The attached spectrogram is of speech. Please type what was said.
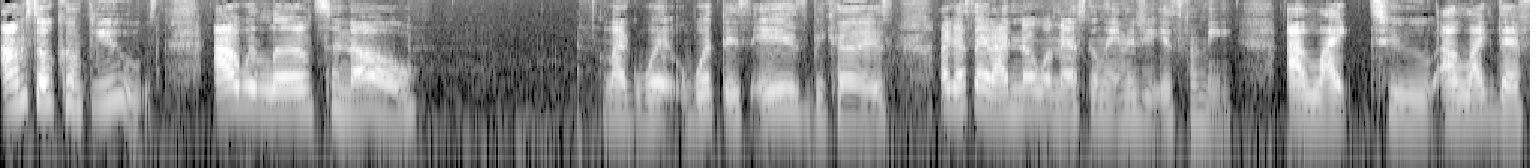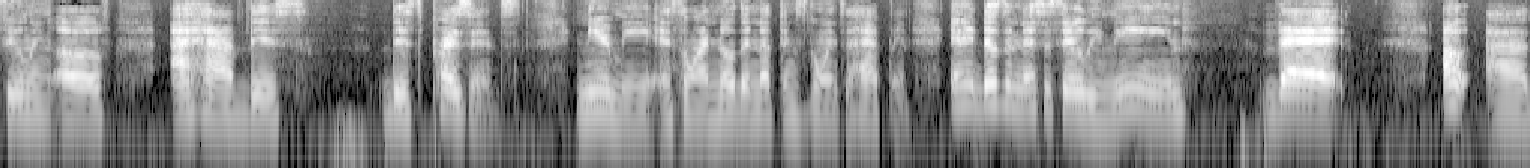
i'm so confused. I would love to know like what what this is because like i said i know what masculine energy is for me I like to I like that feeling of I have this this presence near me and so I know that nothing's going to happen. And it doesn't necessarily mean that oh I,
